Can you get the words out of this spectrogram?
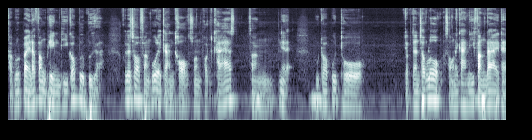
ขับรถไปแล้วฟังเพลงบางทีก็เบื่อเบื่อ ก็จะชอบฟังพวกรายการทอล์กฟังพอดแคสต์ฟังเนี่ยแหละพูดทอพูดโทกับจันช็อกโลกสองรายการนี้ฟังได้ แต่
